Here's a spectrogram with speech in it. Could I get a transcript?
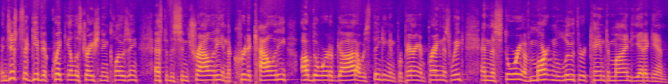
And just to give a quick illustration in closing as to the centrality and the criticality of the Word of God, I was thinking and preparing and praying this week, and the story of Martin Luther came to mind yet again.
